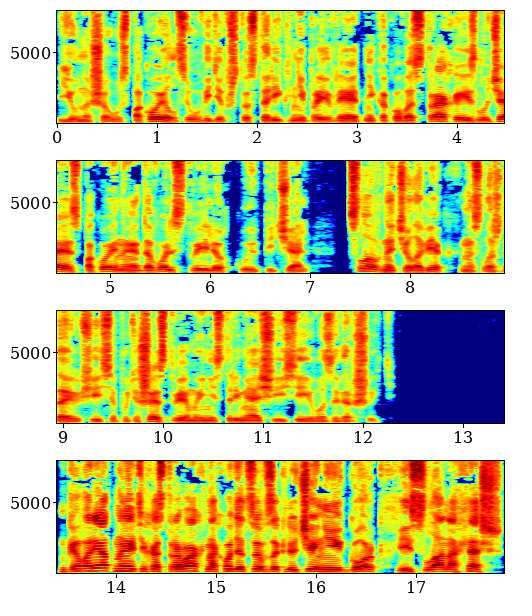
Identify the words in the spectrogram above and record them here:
Юноша успокоился, увидев, что старик не проявляет никакого страха, излучая спокойное довольство и легкую печаль, словно человек, наслаждающийся путешествием и не стремящийся его завершить. «Говорят, на этих островах находятся в заключении Горг и Слана-Хэш»,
